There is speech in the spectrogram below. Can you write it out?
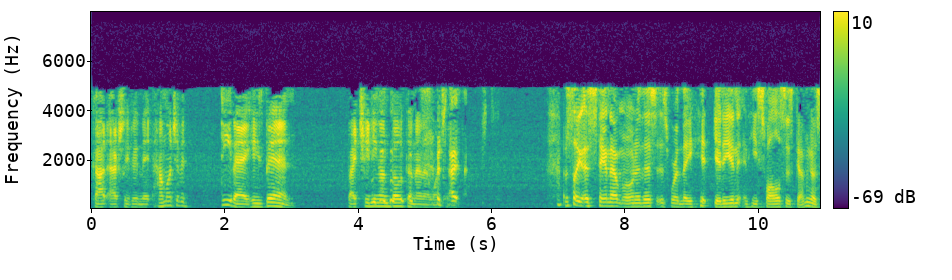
Scott actually to admit how much of a d-bag he's been by cheating on both of them at one. I, I just like a standout moment of this is when they hit Gideon and he swallows his gum and goes,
